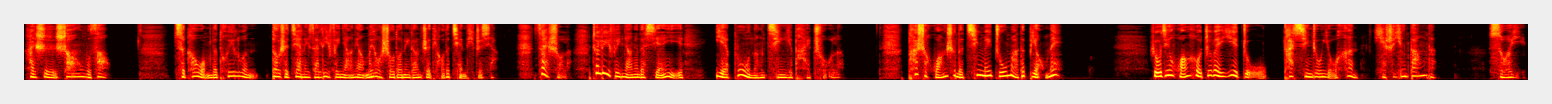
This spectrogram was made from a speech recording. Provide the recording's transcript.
还是稍安勿躁。此刻我们的推论都是建立在丽妃娘娘没有收到那张纸条的前提之下。再说了，这丽妃娘娘的嫌疑也不能轻易排除了。她是皇上的青梅竹马的表妹，如今皇后之位易主，她心中有恨也是应当的。所以。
